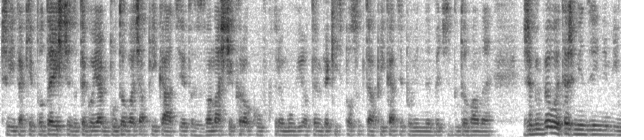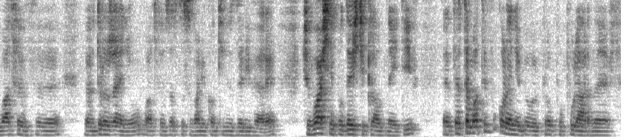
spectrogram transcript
czyli takie podejście do tego, jak budować aplikacje, to jest 12 kroków, które mówi o tym, w jaki sposób te aplikacje powinny być zbudowane, żeby były też między innymi łatwe w, we wdrożeniu, łatwe w zastosowaniu continuous delivery, czy właśnie podejście cloud native, te tematy w ogóle nie były popularne, w,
